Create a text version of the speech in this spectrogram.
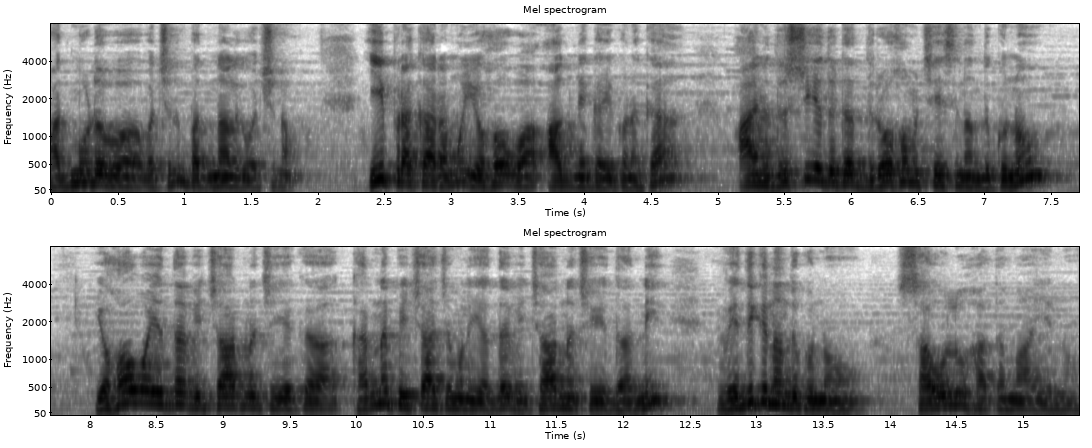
పదమూడవ వచనం పద్నాలుగు వచనం. ఈ ప్రకారము యహోవా ఆజ్ఞ గైకొనక ఆయన దృష్టి ఎదుట ద్రోహం చేసినందుకును యహోవ యొద్ద విచారణ చేయక కర్ణ పిచాచముల యొద్ద విచారణ చేయుదాన్ని వెదికినందుకును సౌలు హతమాయెను.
